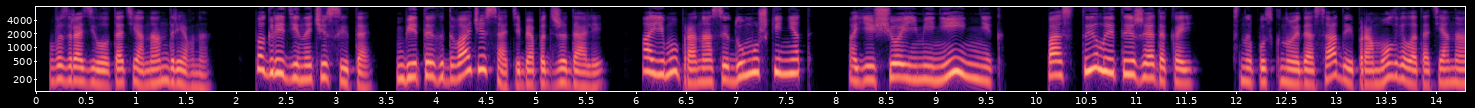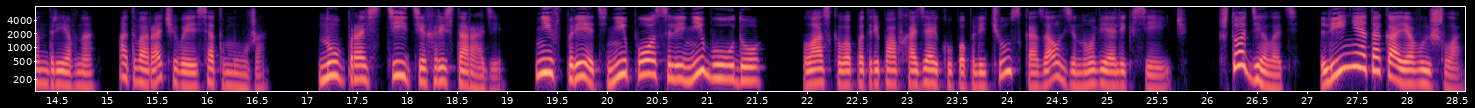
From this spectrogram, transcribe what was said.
— возразила Татьяна Андреевна. «Погляди на часы-то. Битых два часа тебя поджидали а ему про нас и думушки нет. А еще именинник. Постылый ты же такой. С напускной досадой промолвила Татьяна Андреевна, отворачиваясь от мужа. Ну, простите, Христа ради. Ни впредь, ни после, не буду. Ласково потрепав хозяйку по плечу, сказал Зиновий Алексеевич. Что делать? Линия такая вышла.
